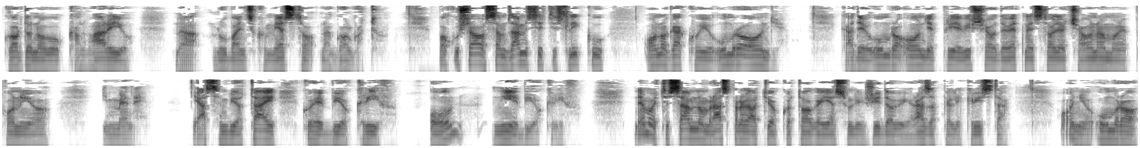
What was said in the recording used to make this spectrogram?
Gordonovu kalvariju, na Lubanjsko mjesto na Golgotu. Pokušao sam zamisliti sliku onoga koji je umro ondje. Kada je umro ondje prije više od 19 stoljeća, ona mu je ponio i mene. Ja sam bio taj koji je bio kriv. On nije bio kriv. Nemojte sa mnom raspravljati oko toga jesu li židovi razapeli Krista. On je umro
